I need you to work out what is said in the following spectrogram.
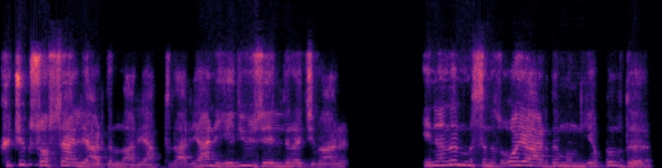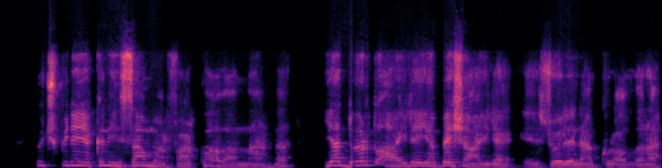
küçük sosyal yardımlar yaptılar. Yani 750 lira civarı. İnanır mısınız o yardımın yapıldığı 3000'e yakın insan var farklı alanlarda. Ya 4 aile ya 5 aile e, söylenen kurallara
